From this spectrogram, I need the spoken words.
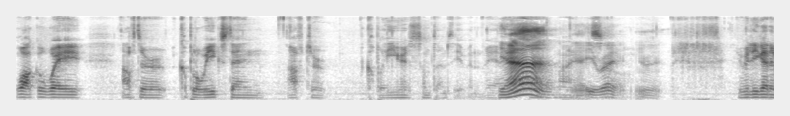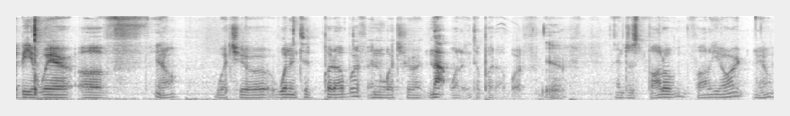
walk away after a couple of weeks than after a couple of years, sometimes even. Yeah, line. yeah, you're So right. You're right. You really got to be aware of you know what you're willing to put up with and what you're not willing to put up with, Yeah. and just follow follow your heart. You know,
